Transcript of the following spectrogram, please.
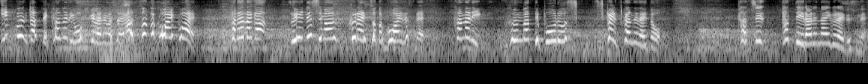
1分経ってかなり大きくなりましたあちょっと怖い怖い。体が浮いてしまうくらいちょっと怖いですね。かなり踏ん張ってポールをしっかり掴んでないと立ち立っていられないぐらいですね。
